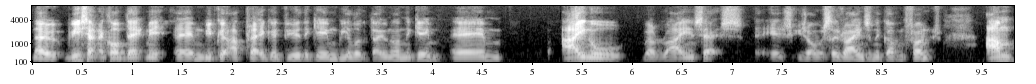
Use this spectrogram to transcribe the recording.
Now we sit in the club deck, mate. Um, we've got a pretty good view of the game. We look down on the game. Um, I know where Ryan sits. It's, he's obviously Ryan's in the Govan front. I'm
